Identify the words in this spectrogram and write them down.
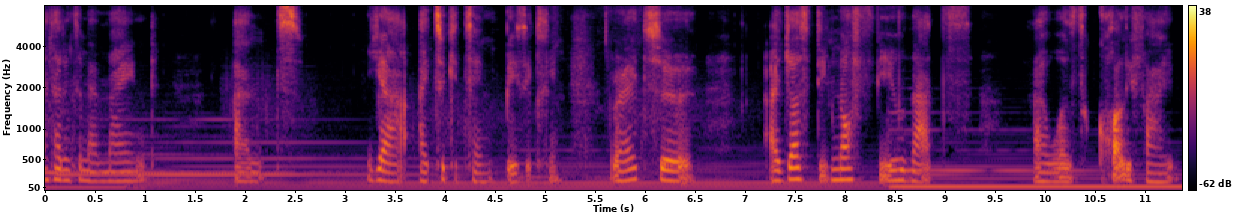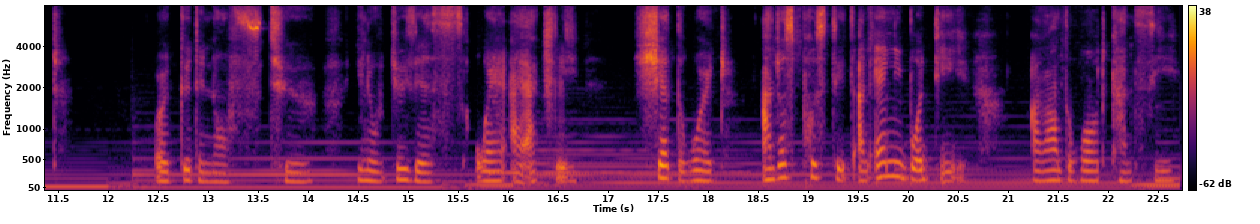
entered into my mind, and yeah, I took it in basically, right? So I just did not feel that I was qualified or good enough to, you know, do this where I actually shared the word and just post it, and anybody around the world can see.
